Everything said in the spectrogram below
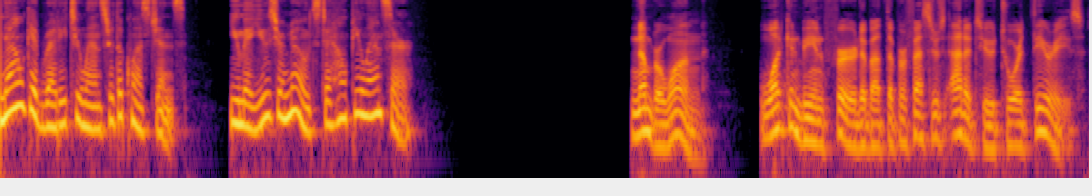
Now get ready to answer the questions. You may use your notes to help you answer. Number 1. What can be inferred about the professor's attitude toward theories?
